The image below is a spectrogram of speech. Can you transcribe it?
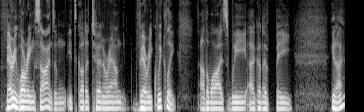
very worrying signs, and it's got to turn around very quickly. Otherwise, we are going to be, you know,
